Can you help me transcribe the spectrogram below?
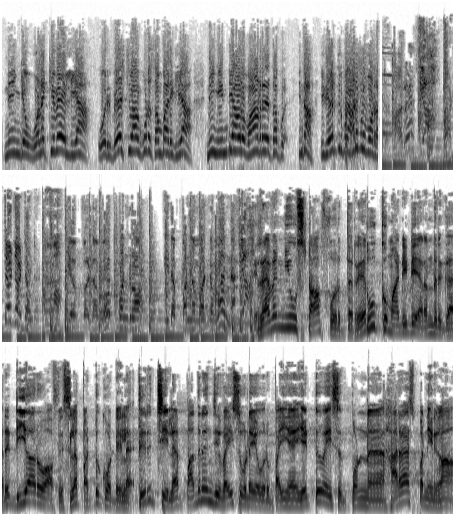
நீங்க உழைக்கவே இல்லையா? ஒரு வேஸ்ட் வாங்க கூட சம்பாதிக்கலையா? நீங்க இந்தியாவுல வாழ்றதே தப்பு. இந்தா இது எடுத்துட்டு போய் அடுப்புல போடுற. எவ்வளவோ பண்றோம். இத பண்ண மாட்டோமா என்ன? ரெவென்யூ ஸ்டாஃப் ஒருத்தர் தூக்கு மாட்டிட்டு இறந்திருக்காரு. டிஆர்ஓ ஆபீஸ்ல பட்டுக்கோட்டையில. திருச்சியில பதினஞ்சு வயசு உடைய ஒரு பையன் எட்டு வயசு பொண்ண ஹராஸ் பண்ணிருக்கான்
